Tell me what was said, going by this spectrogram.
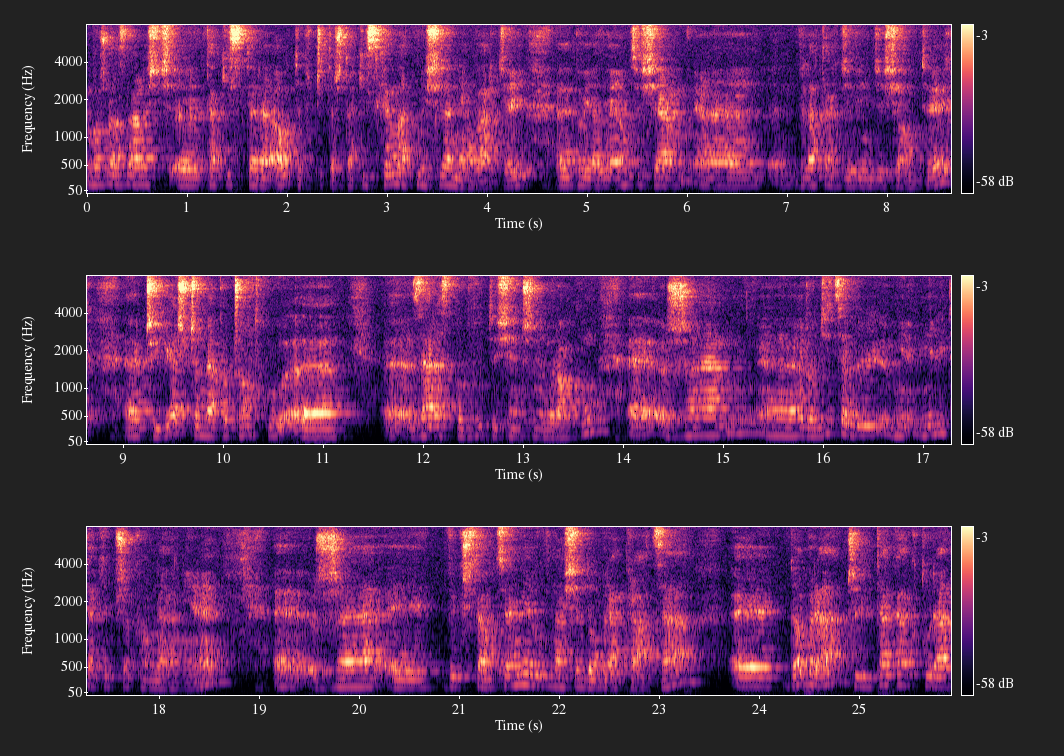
można znaleźć e, taki stereotyp, czy też taki schemat myślenia bardziej, e, pojawiający się e, w latach 90., e, czy jeszcze na początku, e, e, zaraz po 2000 roku, e, że e, rodzice byli, mie- mieli takie przekonanie, e, że e, wykształcenie równa się dobra praca, e, dobra, czyli taka, która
